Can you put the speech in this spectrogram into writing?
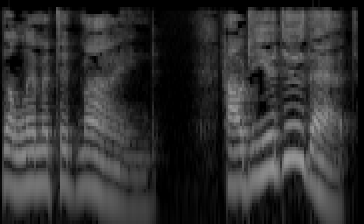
the limited mind. How do you do that?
